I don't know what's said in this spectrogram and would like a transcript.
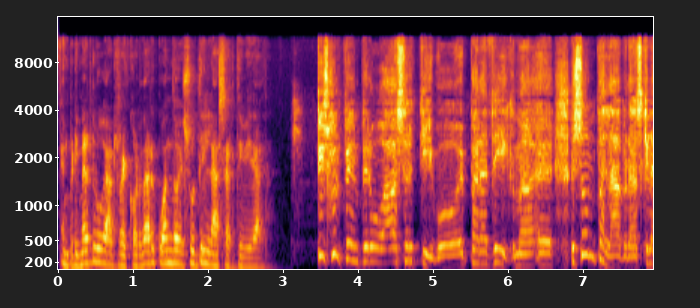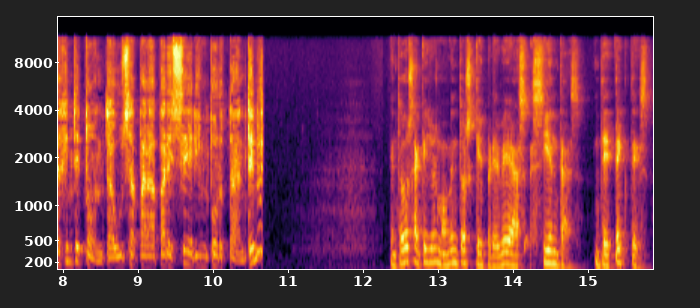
En primer lugar, recordar cuándo es útil la asertividad. Disculpen, pero asertivo, eh, paradigma, eh, son palabras que la gente tonta usa para parecer importante. ¿no? En todos aquellos momentos que preveas, sientas, detectes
